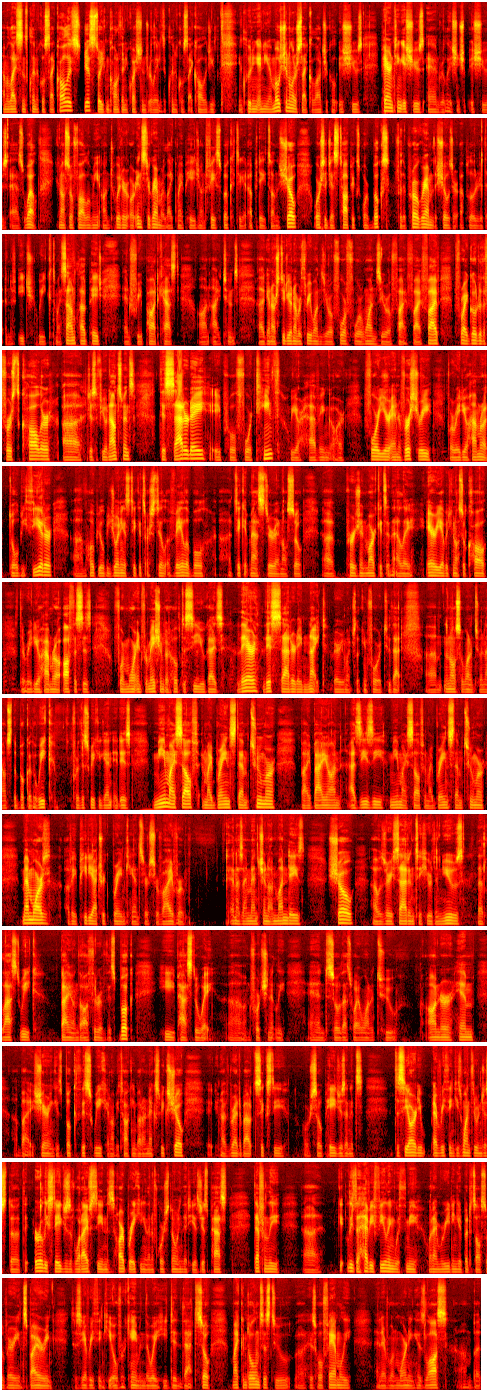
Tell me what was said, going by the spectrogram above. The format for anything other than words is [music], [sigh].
I'm a licensed clinical psychologist, so you can call with any questions related to clinical psychology, including any emotional or psychological issues, parenting issues, and relationship issues as well. You can also follow me on Twitter or Instagram or like my page on Facebook to get updates on the show or suggest topics or books for the program. The shows are uploaded at the end of each week to my SoundCloud page and free podcast on iTunes. Uh, again, our studio number 310-441-0555. Before I go to the first caller, uh, just a few announcements. This Saturday, April 14th, we are having our four-year anniversary for Radio Hamra at Dolby Theater. Um, hope you'll be joining us. Tickets are still available. Uh, Ticketmaster and also uh, Persian markets in the LA area, but you can also call the Radio Hamra offices for more information. But hope to see you guys there this Saturday night. Very much looking forward to that. Um, and also wanted to announce the book of the week for this week again. It is Me, Myself, and My Brainstem Tumor by Bayan Azizi. Me, Myself, and My Brainstem Tumor Memoirs of a Pediatric Brain Cancer Survivor. And as I mentioned on Monday's show, I was very saddened to hear the news that last week, Bayan, the author of this book, he passed away uh, unfortunately. And so that's why I wanted to honor him uh, by sharing his book this week, and I'll be talking about on next week's show. You know, I've read about 60 or so pages, and it's to see already everything he's went through in just the, the early stages of what I've seen is heartbreaking. And then, of course, knowing that he has just passed definitely uh, leaves a heavy feeling with me when I'm reading it, but it's also very inspiring to see everything he overcame and the way he did that. So, my condolences to uh, his whole family and everyone mourning his loss. Um, but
